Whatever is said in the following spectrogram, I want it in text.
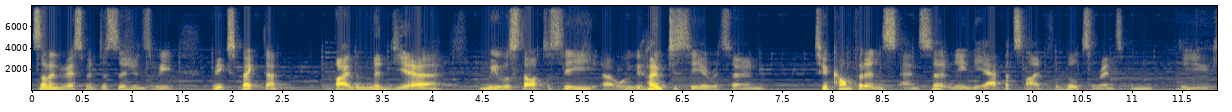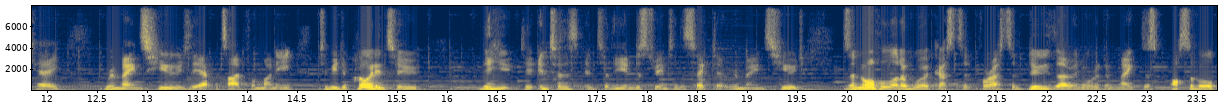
some investment decisions, we we expect that by the mid-year we will start to see, uh, we hope to see a return to confidence and certainly the appetite for build to rent in the UK remains huge. The appetite for money to be deployed into the into into the industry into the sector remains huge. There's an awful lot of work us to, for us to do though in order to make this possible.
